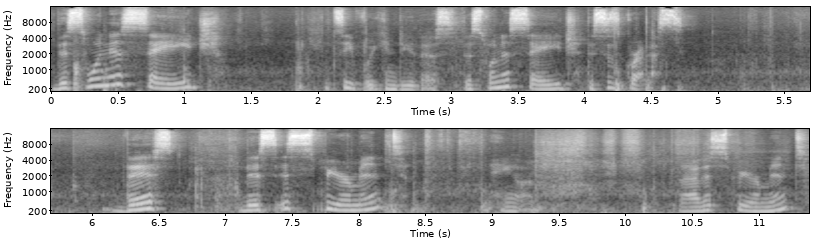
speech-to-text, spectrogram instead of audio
This one is sage. Let's see if we can do this. This one is sage, this is grass. This, this is spearmint. Hang on. That is spearmint.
